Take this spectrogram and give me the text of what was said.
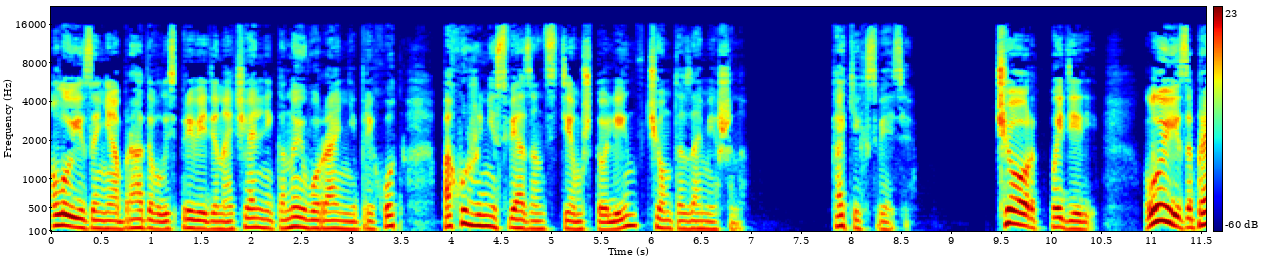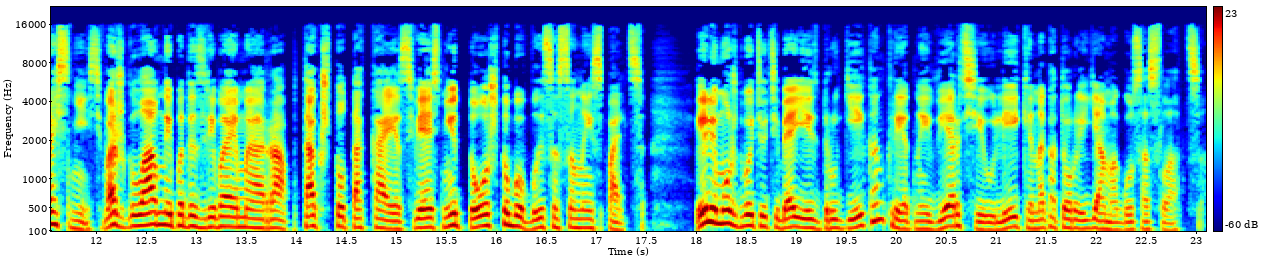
Луиза не обрадовалась при виде начальника, но его ранний приход, похоже, не связан с тем, что Лин в чем-то замешана. Каких связей? Черт подери! «Луиза, проснись, ваш главный подозреваемый араб, так что такая связь не то, чтобы высосана из пальца. Или, может быть, у тебя есть другие конкретные версии, улики, на которые я могу сослаться.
